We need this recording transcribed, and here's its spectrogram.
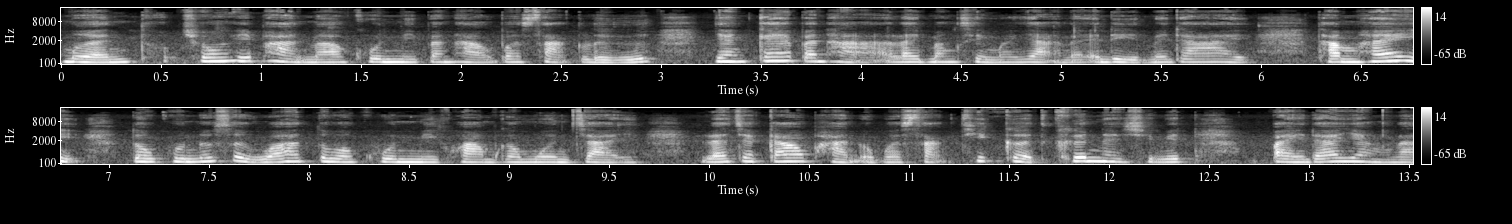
เหมือนช่วงที่ผ่านมาคุณมีปัญหาอุปสรรคหรือยังแก้ปัญหาอะไรบางสิ่งบางอย่างในอดีตไม่ได้ทำให้ตัวคุณรู้สึกว่าตัวคุณมีความกังวลใจ และจะก้าวผ่านอุปสรรคที่เกิดขึ้นในชีวิต ไปได้อย่างไร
